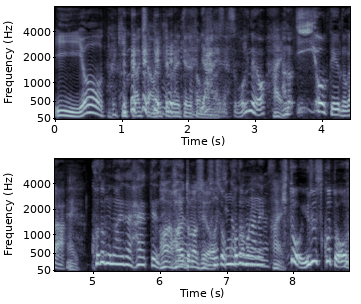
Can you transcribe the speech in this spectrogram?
いいよってきっと秋さんは言ってくれてると思います。すごいのよ、あのいいよっていうのが、子供の間流行ってるんですはい、流行ってますよ。そうそう子供がね、人を許すことを。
